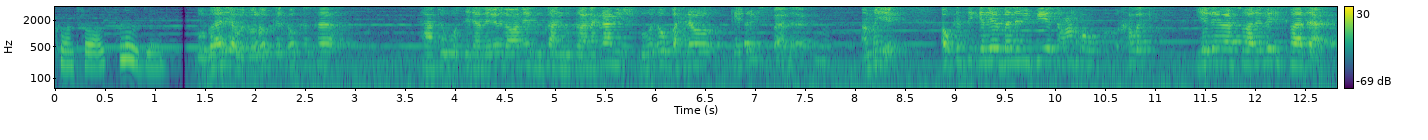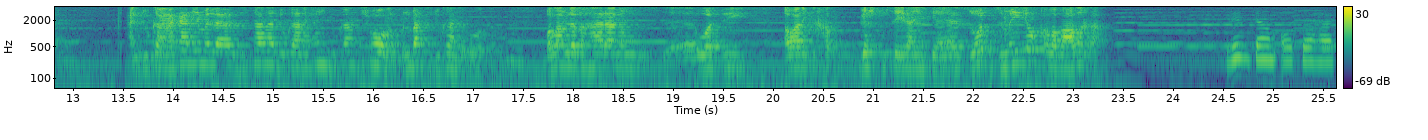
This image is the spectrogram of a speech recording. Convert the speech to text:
control flooding. هاتو بۆ سەیرانەوێ لەوانەیە دوکان دوکانەکانیش بۆ ئەو بەحرەوە کێریش سپاداکە ئەمە یە ئەو کەسی کە لێ بەلەمی پێێتەوان خۆ خەڵک یە لێ سوارە بێ ئیسپاداکە ئەن دوکانەکان ئێمە لە زستانە دوکانەکانی دوکان چۆڵن من باسی دوکانە بۆکەم بەڵام لە بەهارانم وەرزی ئەوانی کە گەشت و سەیرانی تایە زۆر جمەی لێ و قەڵەباڵغا This dam also has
